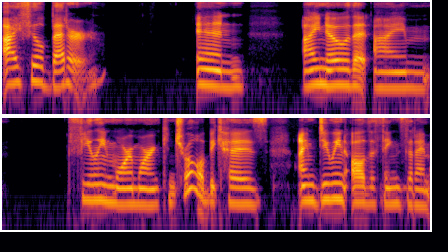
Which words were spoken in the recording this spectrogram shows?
I feel better. And I know that I'm feeling more and more in control because I'm doing all the things that I'm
